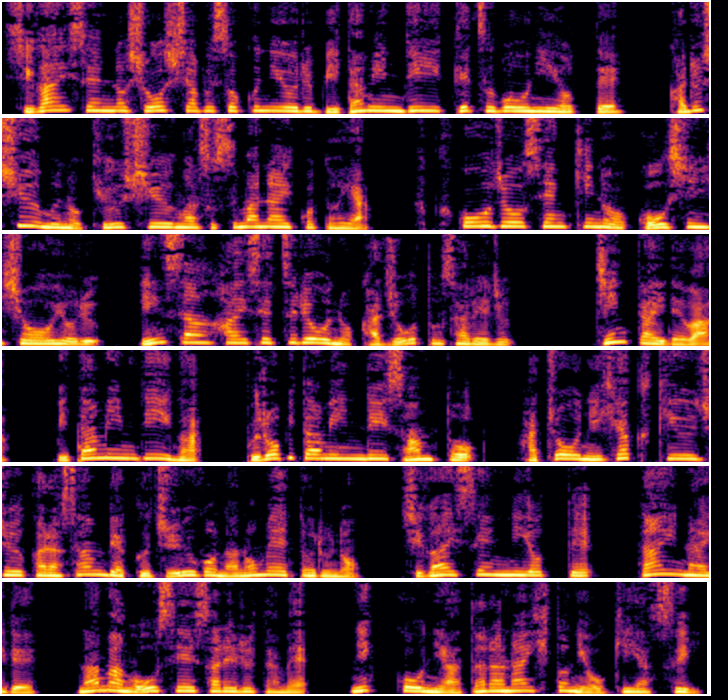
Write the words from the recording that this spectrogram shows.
紫外線の照射不足によるビタミン D 欠乏によってカルシウムの吸収が進まないことや、副甲状腺機能更新症よるリン酸排泄量の過剰とされる。人体ではビタミン D がプロビタミン D3 と波長290から315ナノメートルの紫外線によって体内で生合成されるため日光に当たらない人に起きやすい。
